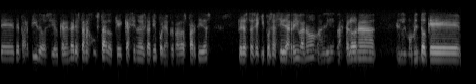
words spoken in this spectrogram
de, partidos y el calendario es tan ajustado que casi no les da tiempo ni a preparar los partidos, pero estos equipos así de arriba, ¿no? Madrid, Barcelona, en el momento que,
